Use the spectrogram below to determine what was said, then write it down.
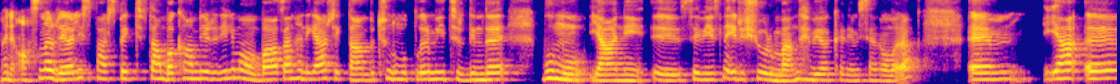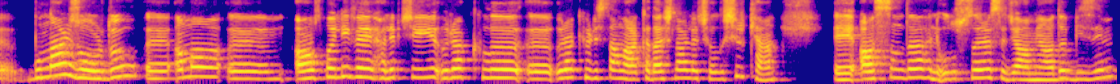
hani aslında realist perspektiften bakan biri değilim ama bazen hani gerçekten bütün umutlarımı yitirdiğimde bu mu yani e, seviyesine erişiyorum ben de bir akademisyen olarak. E, ya e, bunlar zordu e, ama e, Anfali ve Halepçe'yi Iraklı e, Irak Kürdistanlı arkadaşlarla çalışırken e, aslında hani uluslararası camiada bizim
